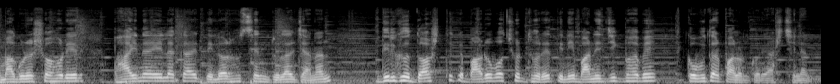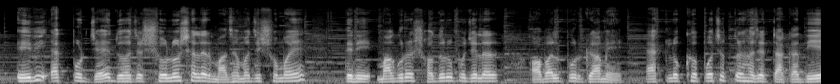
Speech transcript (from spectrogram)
মাগুরা শহরের ভাইনা এলাকায় দেলোয়ার হোসেন দুলাল জানান, দীর্ঘ দশ থেকে বারো বছর ধরে তিনি বাণিজ্যিকভাবে কবুতর পালন করে আসছিলেন। এরই এক পর্যায়ে দু হাজার ষোলো সালের মাঝামাঝি সময়ে তিনি মাগুরা সদর উপজেলার অবালপুর গ্রামে এক লক্ষ পঁচাত্তর হাজার টাকা দিয়ে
